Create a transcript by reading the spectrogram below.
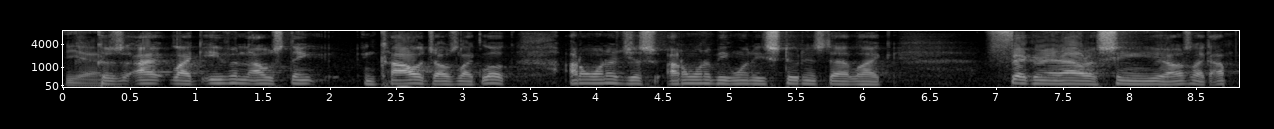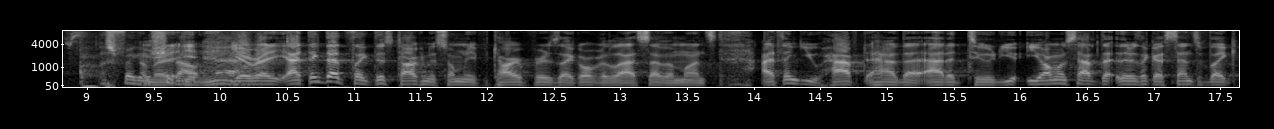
Yeah. because i like even i was think in college i was like look i don't want to just i don't want to be one of these students that like figuring it out a senior year i was like I'm, let's figure I'm this shit ready. out now You're ready. I think that's like this talking to so many photographers like over the last seven months. I think you have to have that attitude. You you almost have to. There's like a sense of like,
